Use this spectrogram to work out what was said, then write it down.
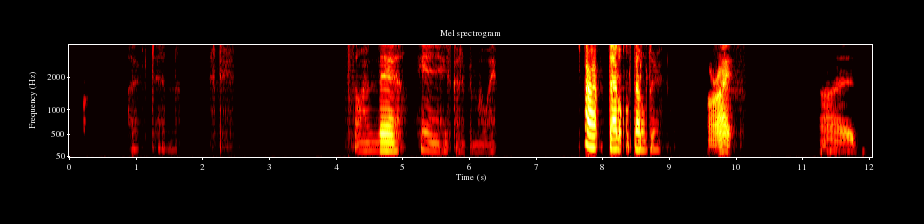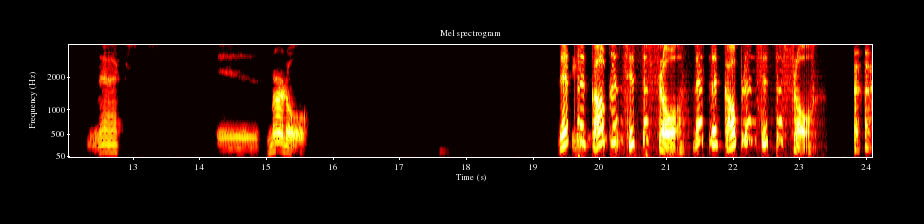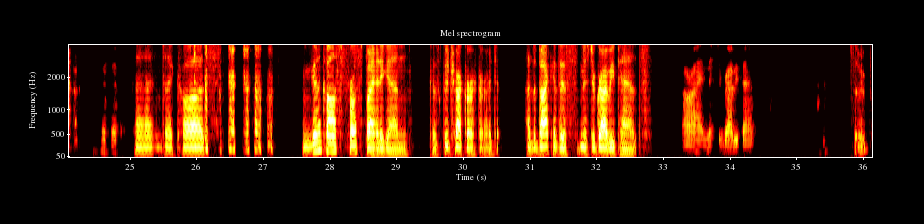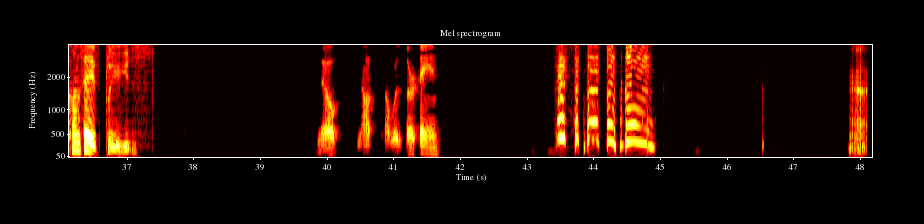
five, 10, 15. So I'm there. Here, he's kind of in my way. All right, that'll that'll do. Alright. Uh, next is Myrtle. Let the goblins hit the floor. Let the goblins hit the floor. and I cast. I'm gonna cast frostbite again because good track record. At the back of this, Mr. Grabby Pants. Alright, Mr. Grabby Fan. So con save, please. Nope, not, not with 13. Alright.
